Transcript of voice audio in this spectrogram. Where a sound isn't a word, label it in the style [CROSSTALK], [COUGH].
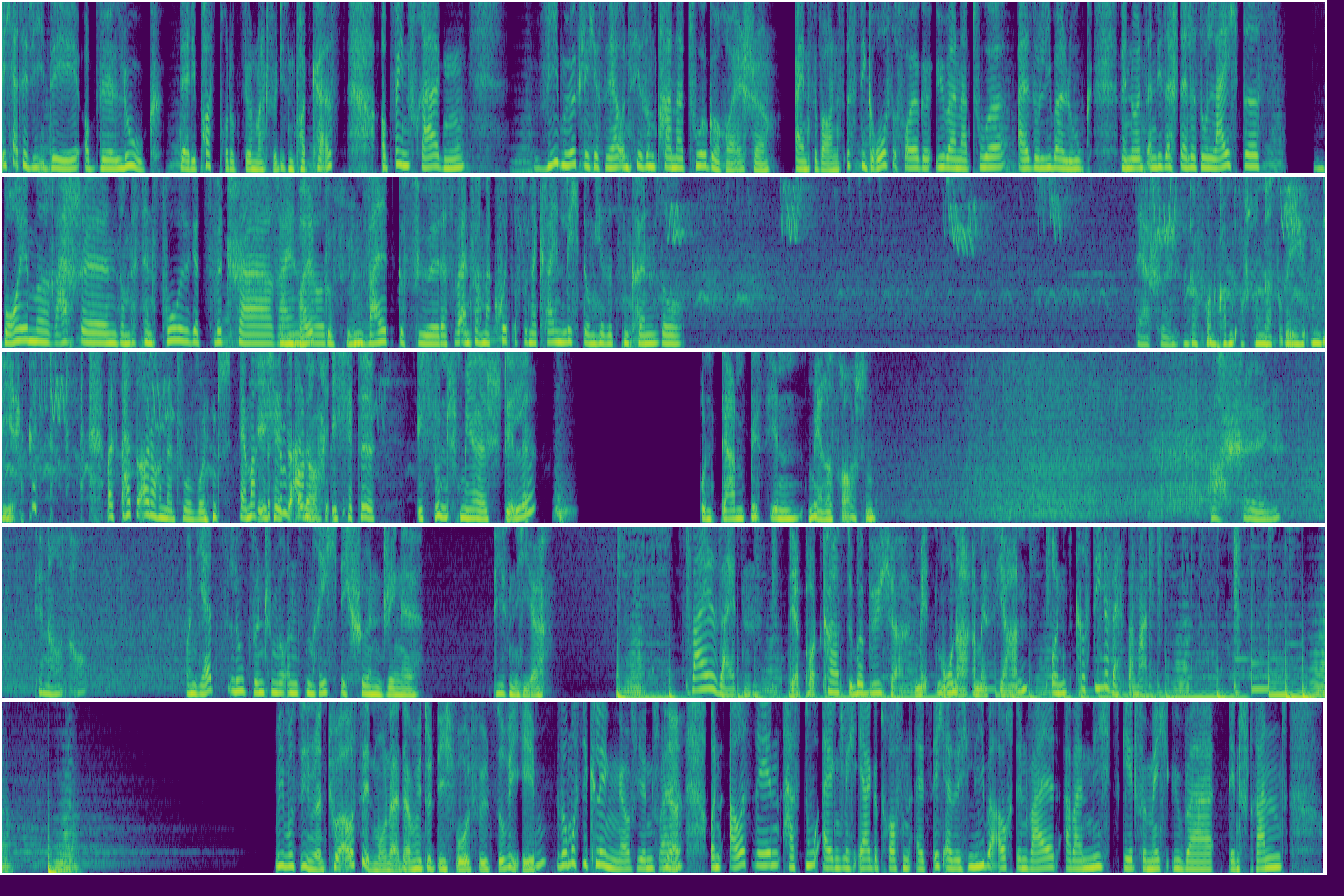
Ich hatte die Idee, ob wir Luke, der die Postproduktion macht für diesen Podcast, ob wir ihn fragen, wie möglich es wäre, uns hier so ein paar Naturgeräusche einzubauen. Es ist die große Folge über Natur, also lieber Luke, wenn du uns an dieser Stelle so leichtes Bäume rascheln, so ein bisschen Vogelgezwitscher so ein Waldgefühl. Ein Waldgefühl, dass wir einfach mal kurz auf so einer kleinen Lichtung hier sitzen können, so Sehr schön. Und davon kommt auch schon das Reh um die Ecke. [LAUGHS] Was hast du auch noch einen Naturwunsch? Er macht ich hätte auch noch, ich hätte, ich wünsche mir Stille und da ein bisschen Meeresrauschen. Ach, schön. Genau so. Und jetzt, Luke, wünschen wir uns einen richtig schönen Jingle. Diesen hier. Zwei Seiten. Der Podcast über Bücher mit Mona Amessian und Christine Westermann. Wie muss die Natur aussehen, Mona, damit du dich wohlfühlst, so wie eben? So muss die klingen, auf jeden Fall. Ja. Und Aussehen hast du eigentlich eher getroffen als ich. Also ich liebe auch den Wald, aber nichts geht für mich über den Strand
